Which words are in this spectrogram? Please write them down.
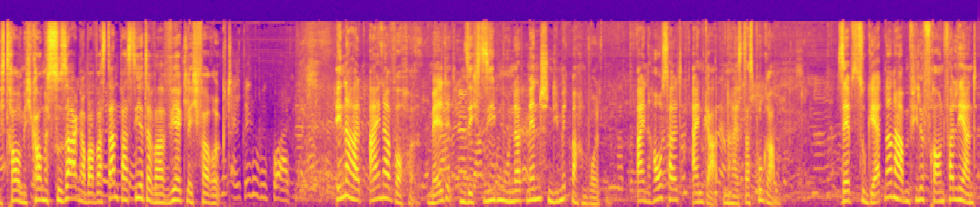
Ich traue mich kaum es zu sagen, aber was dann passierte, war wirklich verrückt. Innerhalb einer Woche meldeten sich 700 Menschen, die mitmachen wollten. Ein Haushalt, ein Garten heißt das Programm. Selbst zu Gärtnern haben viele Frauen verlernt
